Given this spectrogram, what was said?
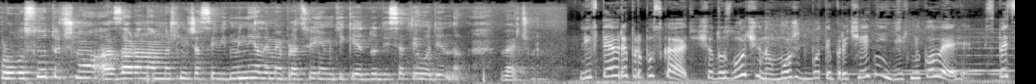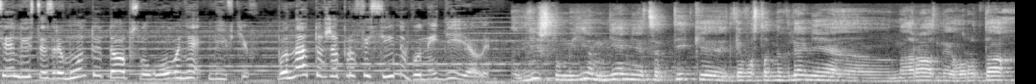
круглосуточно, а зараз нам ночні часи відмінили. Ми працюємо тільки до 10 годин вечора. Ліфтеври припускають, що до злочину можуть бути причетні їхні колеги, спеціалісти з ремонту та обслуговування ліфтів, бо надто вже професійно вони діяли. Лично моє мнення це тільки для встановлення е, на різних городах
